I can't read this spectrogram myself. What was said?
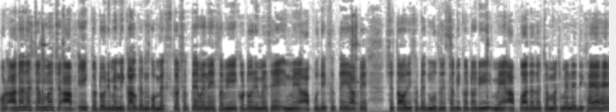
और आधा आधा चम्मच आप एक कटोरी में निकाल कर इनको मिक्स कर सकते हैं। मैंने सभी कटोरी में से इनमें आपको देख सकते हैं यहाँ पे शतावरी, सफ़ेद मूसली, सभी कटोरी में आपको आधा आधा चम्मच मैंने दिखाया है।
